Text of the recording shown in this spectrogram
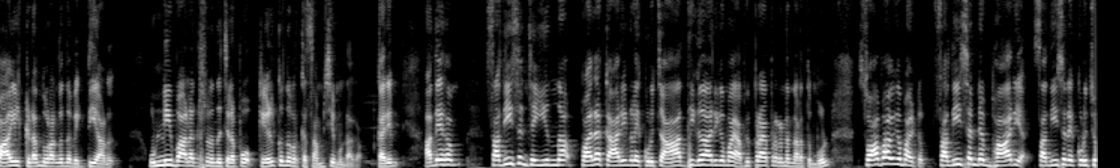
പായിൽ കിടന്നുറങ്ങുന്ന വ്യക്തിയാണ് ഉണ്ണി ബാലകൃഷ്ണൻ എന്ന് ചിലപ്പോൾ കേൾക്കുന്നവർക്ക് സംശയമുണ്ടാകാം. കാര്യം അദ്ദേഹം സതീശൻ ചെയ്യുന്ന പല കാര്യങ്ങളെക്കുറിച്ച് ആധികാരികമായ അഭിപ്രായ പ്രകടനം നടത്തുമ്പോൾ സ്വാഭാവികമായിട്ടും സതീശന്റെ ഭാര്യ സതീശനെക്കുറിച്ച്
